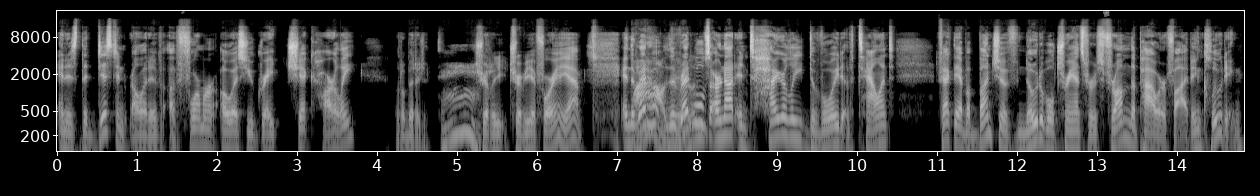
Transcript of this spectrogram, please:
and is the distant relative of former OSU great Chick Harley. A little bit of trivia, trivia for you, yeah. And the Wow, Red the Red. Wolves are not entirely devoid of talent. In fact, they have a bunch of notable transfers from the Power Five, including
